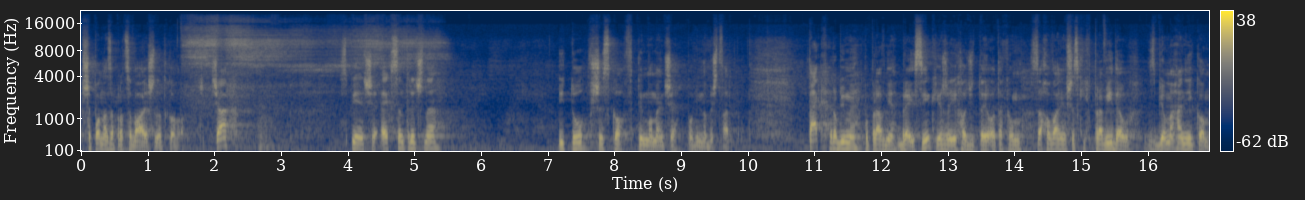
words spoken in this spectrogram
przepona zapracowała jeszcze dodatkowo. Ciach, spięcie ekscentryczne i tu wszystko w tym momencie powinno być twarde. Tak robimy poprawnie bracing, jeżeli chodzi tutaj o taką zachowanie wszystkich prawideł z biomechaniką,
